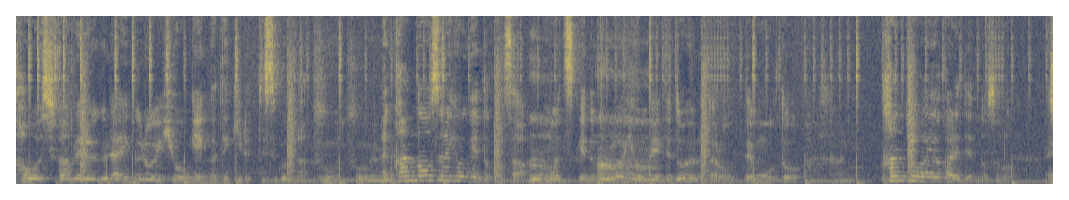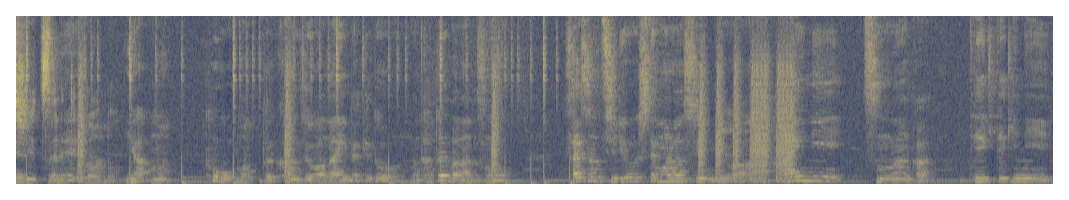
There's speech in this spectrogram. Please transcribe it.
顔をしかめるぐらいグロい表現ができるってすごいなとそ思う。うそうね。感動する表現とかはさ、うん。思いつくけどグロい表現ってどういうのだろうって思うと感情が描かれてんのその手術されてる側の、いや、ま、ほぼ全く感情はないんだけど、まあ、例えばなんかその最初の治療してもらうシーンでは肺にそのなんか定期的に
